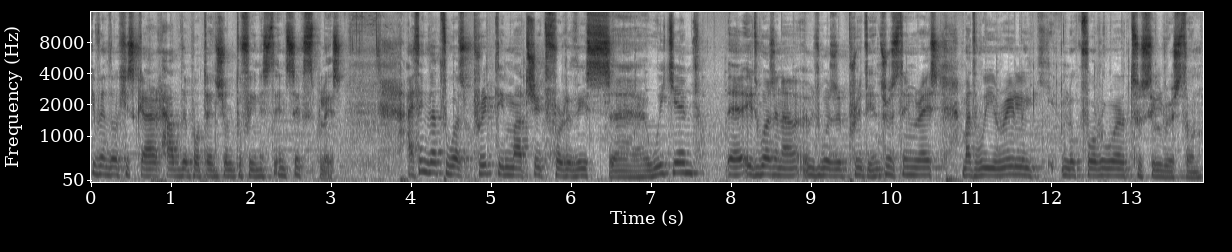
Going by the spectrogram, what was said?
even though his car had the potential to finish in 6th place. I think that was pretty much it for this uh, weekend. Uh, it was uh, it was a pretty interesting race, but we really look forward to Silverstone.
